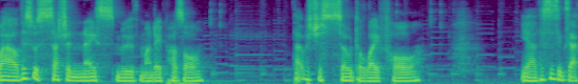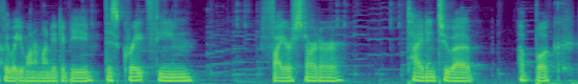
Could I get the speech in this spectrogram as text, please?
Wow, this was such a nice, smooth Monday puzzle. That was just so delightful. Yeah, this is exactly what you want a Monday to be. This great theme, fire starter, tied into a, a book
